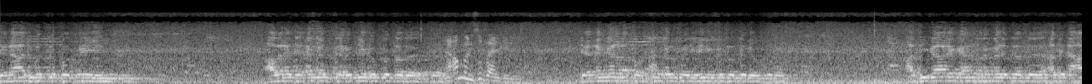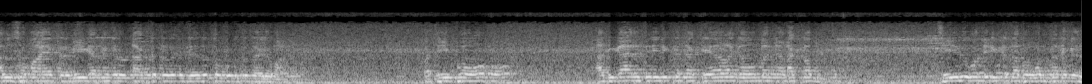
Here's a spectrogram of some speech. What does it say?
ജനാധിപത്യ പ്രക്രിയയിൽ അവരെ ജനങ്ങൾ തെരഞ്ഞെടുക്കുന്നത്. ജനങ്ങളുടെ പ്രശ്നങ്ങൾ പരിഹരിക്കുന്നതിനും അധികാര കേന്ദ്രങ്ങളിൽ നിന്ന് അതിനാവശ്യമായ ക്രമീകരണങ്ങൾ ഉണ്ടാക്കുന്നതിന് നേതൃത്വം കൊടുക്കുന്നതിനുമാണ്. പക്ഷേ ഇപ്പോ അധികാരത്തിലിരിക്കുന്ന കേരള ഗവൺമെന്റ് അടക്കം ചെയ്തുകൊണ്ടിരിക്കുന്ന പ്രവർത്തനങ്ങൾ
